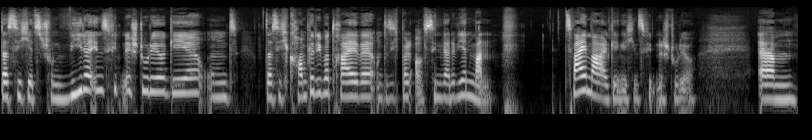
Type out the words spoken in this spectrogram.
dass ich jetzt schon wieder ins Fitnessstudio gehe und dass ich komplett übertreibe und dass ich bald aussehen werde wie ein Mann. Zweimal ging ich ins Fitnessstudio. Ähm,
